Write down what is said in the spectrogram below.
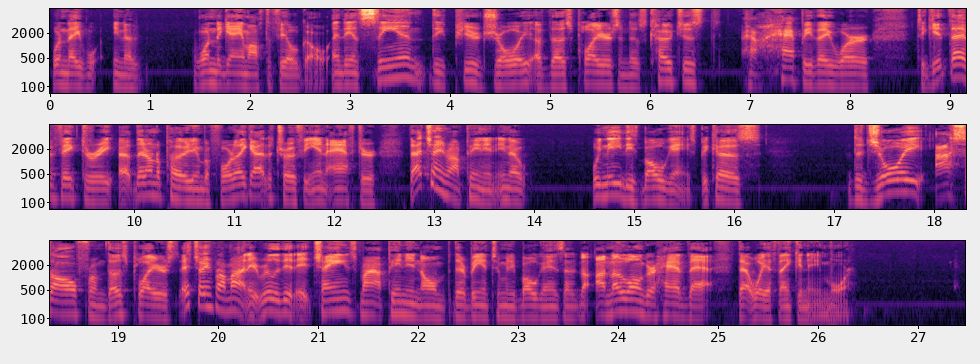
when they, you know, won the game off the field goal and then seeing the pure joy of those players and those coaches, how happy they were to get that victory up there on the podium before they got the trophy and after, that changed my opinion. You know, we need these bowl games because – the joy I saw from those players, it changed my mind. It really did. It changed my opinion on there being too many bowl games. And I no longer have that, that way of thinking anymore.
